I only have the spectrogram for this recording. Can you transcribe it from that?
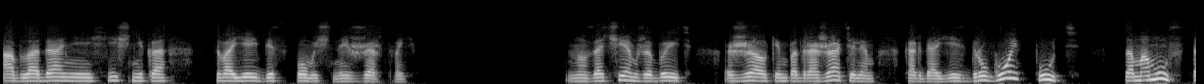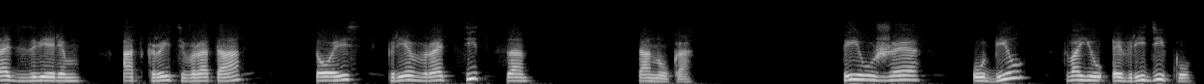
обладание хищника своей беспомощной жертвой. Но зачем же быть жалким подражателем, когда есть другой путь — самому стать зверем, открыть врата, то есть превратиться? Танука, ты уже убил свою Эвридику?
